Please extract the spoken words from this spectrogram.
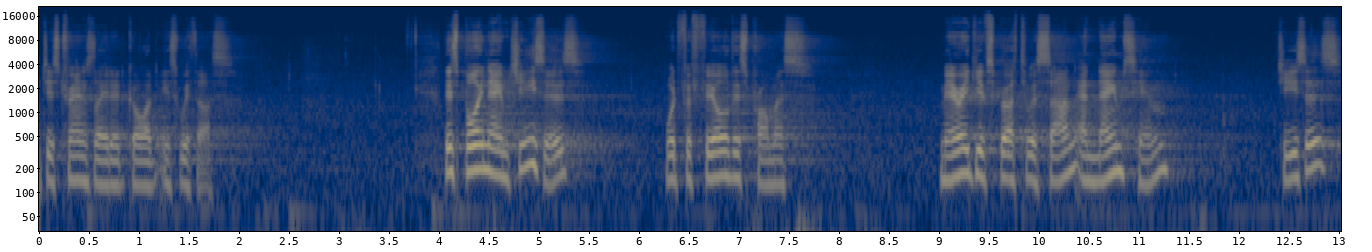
which is translated God is with us. This boy named Jesus would fulfill this promise. Mary gives birth to a son and names him Jesus,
